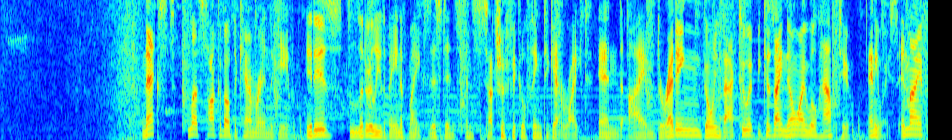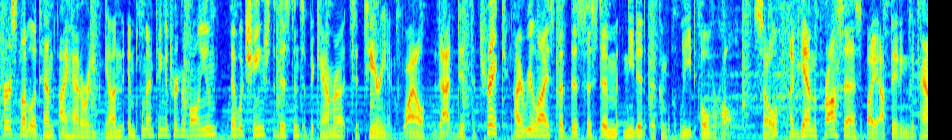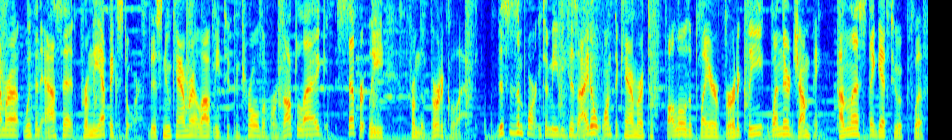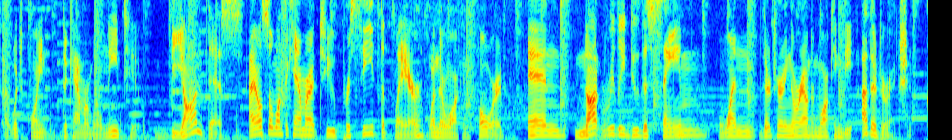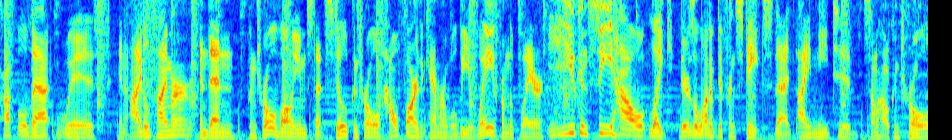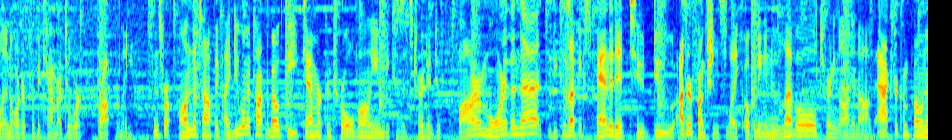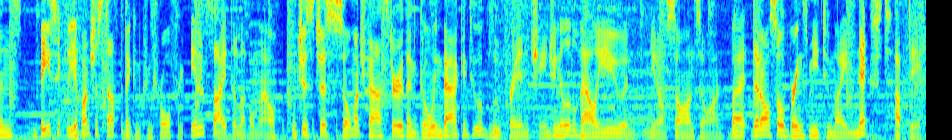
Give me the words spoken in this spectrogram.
Next, let's talk about the camera in the game. It is literally the bane of my existence and such a fickle thing to get right, and I'm dreading going back to it because I know I will have to. Anyways, in my first level attempt, I had already begun implementing a trigger volume that would change the distance of the camera to Tyrion. While that did the trick, I realized that this system needed a complete overhaul. So, I began the process by updating the camera with an asset from the Epic Store. This new camera allowed me to control the horizontal horizontal lag separately from the vertical lag. This is important to me because I don't want the camera to follow the player vertically when they're jumping, unless they get to a cliff, at which point the camera will need to. Beyond this, I also want the camera to precede the player when they're walking forward, and not really do the same when they're turning around and walking the other direction. Couple that with an idle timer and then control volumes that still control how far the camera will be away from the player. You can see how, like, there's a lot of different states that I need to somehow control in order for the camera to work properly. Since we're on the topic, I do want to talk about the camera control volume because it's turned into far more than that because I've expanded it to do other functions like opening a new level, turning on and off actor components, basically a bunch of stuff that I can control from inside the level now, which is just so much faster than going back into a blueprint, changing a little value and, you know, so on and so on. But that also brings me to my next update,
